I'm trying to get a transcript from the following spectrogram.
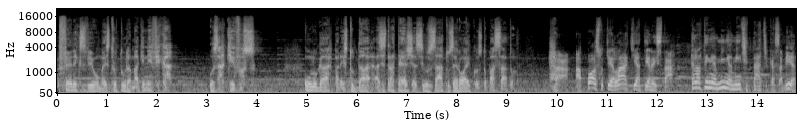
Fênix viu uma estrutura magnífica. Os arquivos. Um lugar para estudar as estratégias e os atos heróicos do passado. Ha, aposto que é lá que Atena está. Ela tem a minha mente tática, sabia?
